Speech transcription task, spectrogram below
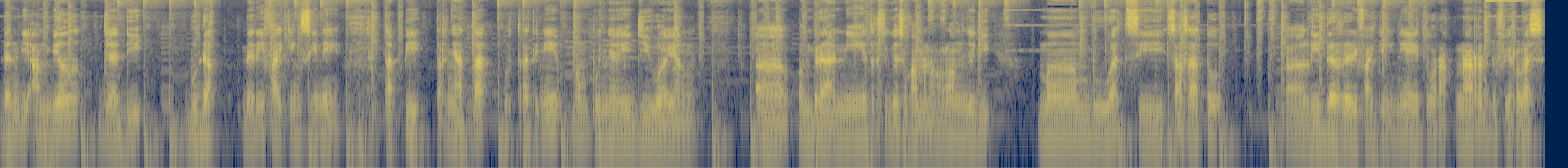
dan diambil jadi budak dari Vikings ini. Tapi ternyata Utrecht ini mempunyai jiwa yang uh, pemberani terus juga suka menolong jadi membuat si salah satu uh, leader dari Viking ini yaitu Ragnar the Fearless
